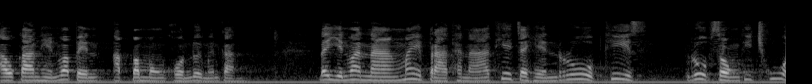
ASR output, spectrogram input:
เอาการเห็นว่าเป็นอัปมงคลด้วยเหมือนกัน ได้ยินว่านางไม่ปรารถนาที่จะเห็นรูปที่รูปทรงที่ชั่ว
